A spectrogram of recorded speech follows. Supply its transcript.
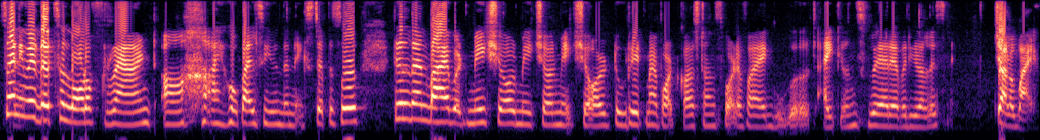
So anyway that's a lot of rant. Uh, i hope i'll see you in the next episode. Till then bye but make sure make sure make sure to rate my podcast on spotify google itunes wherever you are listening. Chalo bye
